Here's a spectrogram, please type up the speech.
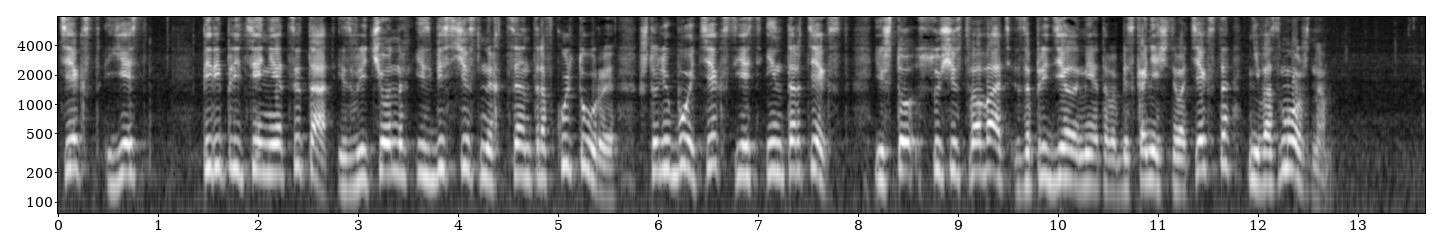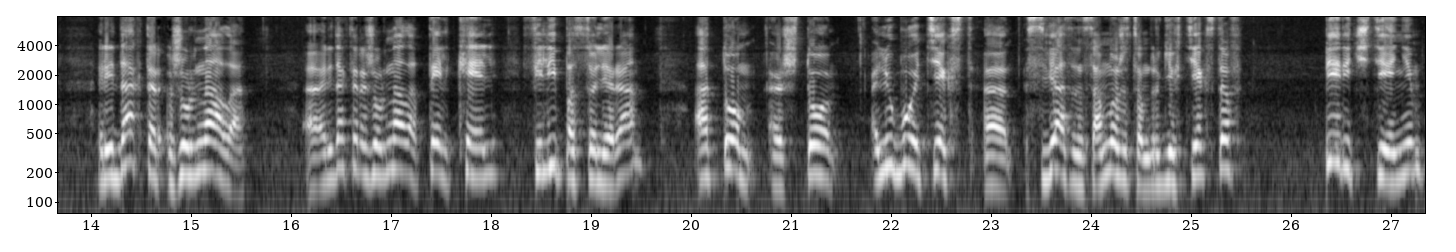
текст есть переплетение цитат, извлеченных из бесчисленных центров культуры, что любой текст есть интертекст, и что существовать за пределами этого бесконечного текста невозможно. Редактор журнала, э, редактор журнала Тель Кель Филиппа Солера о том, что любой текст э, связан со множеством других текстов, перечтением,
